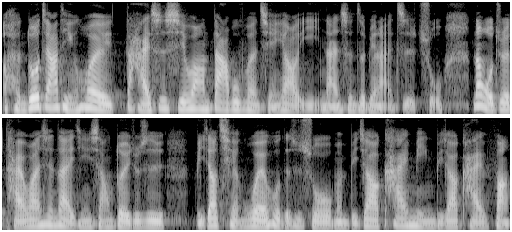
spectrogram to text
很多家庭会还是希望大部分钱要以男生这边来支出。那我觉得台湾现在已经相对就是比较前卫，或者是说我们比较开明、比较开放，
